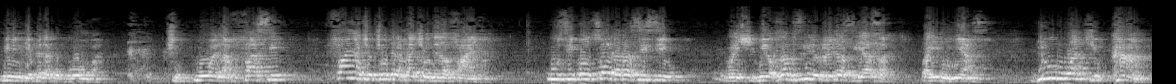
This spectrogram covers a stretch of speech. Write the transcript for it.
Mimi ningependa kukuomba chukua nafasi, fanya chochote ambacho unaweza fanya, usiconsult hata sisi waheshimiwa, kwa sababu sisi ndio tunaleta siasa kwa hii Mumias. Do what you can.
